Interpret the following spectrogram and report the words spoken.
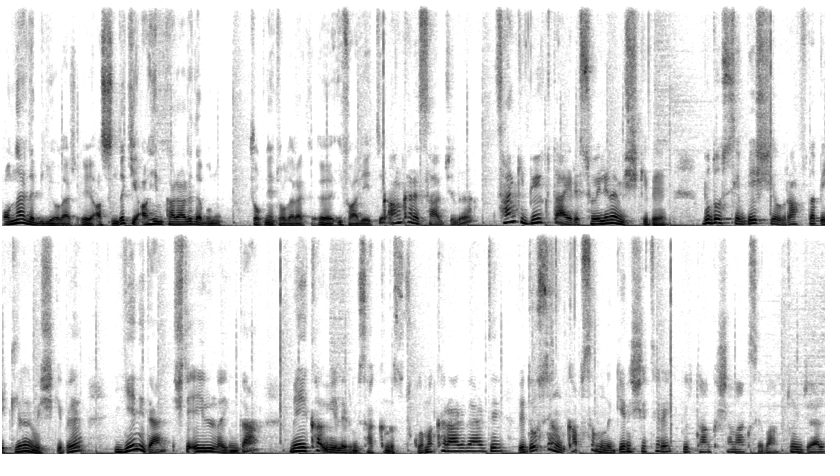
onlar da biliyorlar e, aslında ki ahim kararı da bunu çok net olarak e, ifade etti. Ankara Savcılığı sanki büyük daire söylememiş gibi, bu dosya 5 yıl rafta beklememiş gibi yeniden işte Eylül ayında MYK üyelerimiz hakkında tutuklama kararı verdi ve dosyanın kapsamını genişleterek bir Tankı Şanak, Sebahat Tuncel,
